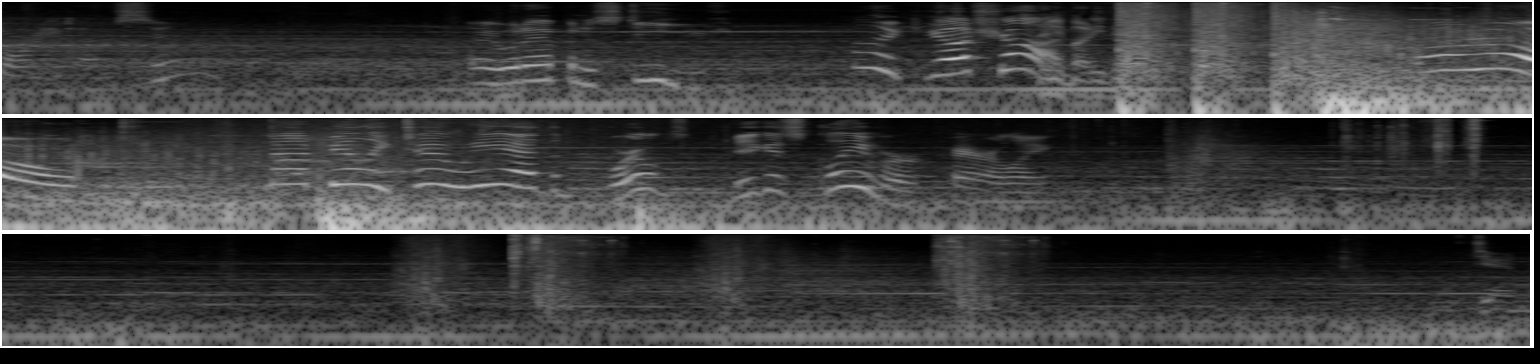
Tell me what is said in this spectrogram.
door anytime soon. Hey, what happened to Steve? I think he got shot. Anybody there? Oh no! Not Billy too. He had the world's biggest cleaver, apparently. Dun,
